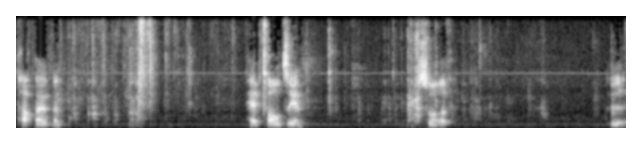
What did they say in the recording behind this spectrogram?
pop open, head folds in, sort of. Ugh.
